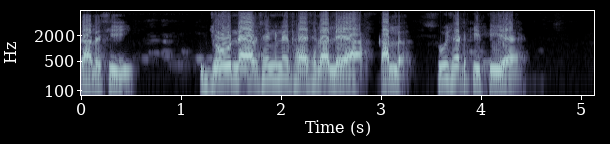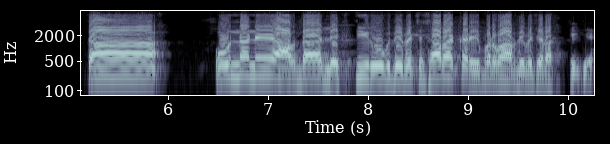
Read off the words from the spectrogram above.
ਗੱਲ ਸੀ, ਜੋ ਨੈਬ ਸਿੰਘ ਨੇ ਫੈਸਲਾ ਲਿਆ ਕੱਲ ਸੂਛਟ ਕੀਤੀ ਹੈ, ਤਾਂ ਉਹਨਾਂ ਨੇ ਆਪਦਾ ਲਿਖਤੀ ਰੂਪ ਦੇ ਵਿੱਚ ਸਾਰਾ ਘਰੇ ਪਰਿਵਾਰ ਦੇ ਵਿੱਚ ਰੱਖ ਕੇ ਗਿਆ,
